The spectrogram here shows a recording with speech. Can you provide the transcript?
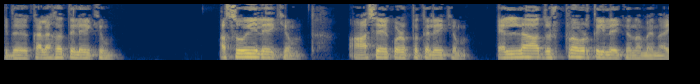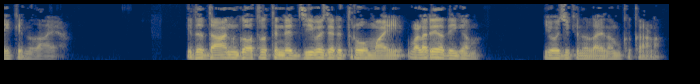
ഇത് കലഹത്തിലേക്കും അസൂയിലേക്കും ആശയക്കുഴപ്പത്തിലേക്കും എല്ലാ ദുഷ്പ്രവൃത്തിയിലേക്കും നമ്മെ നയിക്കുന്നതായാണ്. ഇത് ദാൻ ഗോത്രത്തിന്റെ ജീവചരിത്രവുമായി വളരെയധികം യോജിക്കുന്നതായി നമുക്ക് കാണാം.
